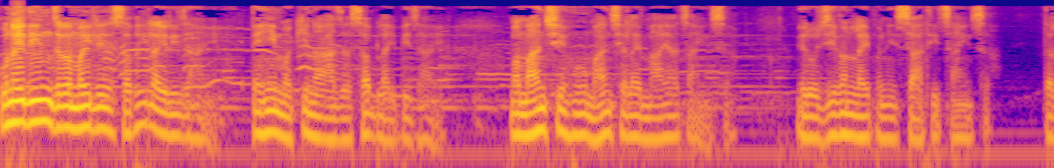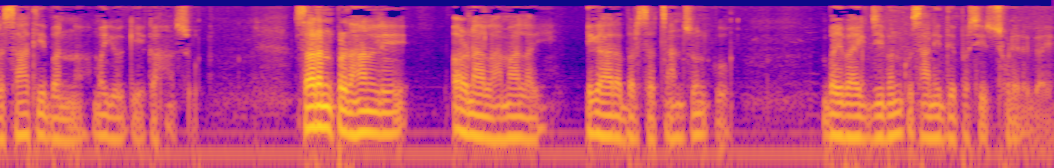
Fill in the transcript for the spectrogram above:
कुनै दिन जब मैले सबैलाई रिझाए त्यही म किन आज सबलाई बिझाए? म मान्छे हुँ मान्छेलाई माया चाहिन्छ। मेरो जीवनलाई पनि साथी चाहिन्छ। तर साथी बन्न म योग्य कहाँ छु? शरण प्रधानले अरूणा लामालाई एघार वर्ष चान्चुनको वैवाहिक जीवनको सानिध्यपछि छोडेर गए।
